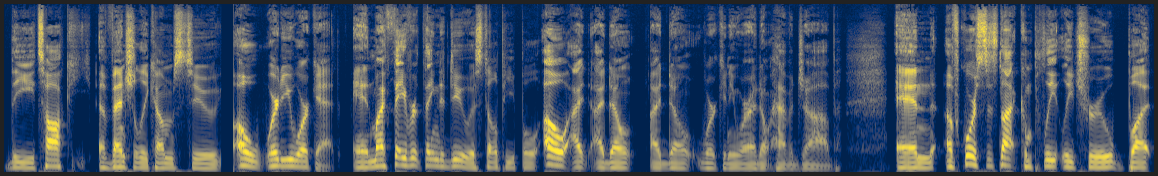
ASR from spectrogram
the talk eventually comes to, oh, where do you work at? And my favorite thing to do is tell people, oh, I, I don't I don't work anywhere. I don't have a job. And of course, it's not completely true, but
